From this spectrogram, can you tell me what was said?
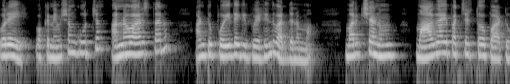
ఒరేయ్ ఒక నిమిషం కూర్చో అన్న వారుస్తాను అంటూ పొయ్యి దగ్గరికి వెళ్ళింది వర్ధనమ్మ. మరుక్షణం మాగాయ పచ్చడితో పాటు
